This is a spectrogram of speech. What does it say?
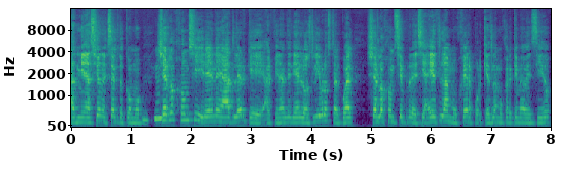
Admiración, exacto, como Sherlock Holmes y Irene Adler, que al final del día en los libros, tal cual, Sherlock Holmes siempre decía, es la mujer, porque es la mujer que me ha vencido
